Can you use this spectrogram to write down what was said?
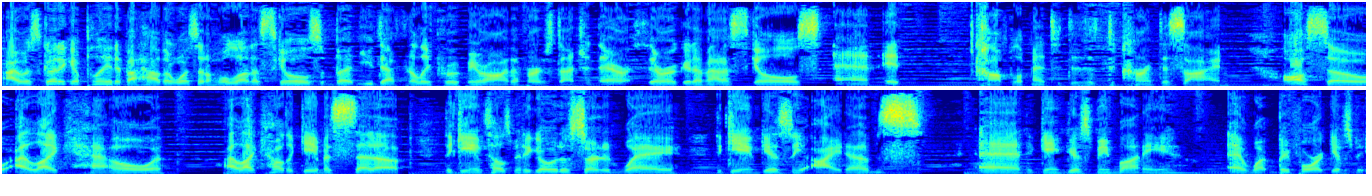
I was going to complain about how there wasn't a whole lot of skills, but you definitely proved me wrong in the first dungeon. There, there were a good amount of skills, and it complemented the, the current design. Also, I like how I like how the game is set up. The game tells me to go a certain way. The game gives me items, and the game gives me money. And what before it gives me,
